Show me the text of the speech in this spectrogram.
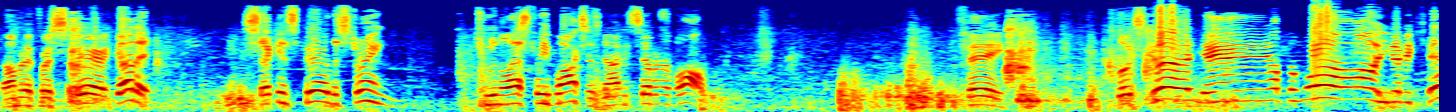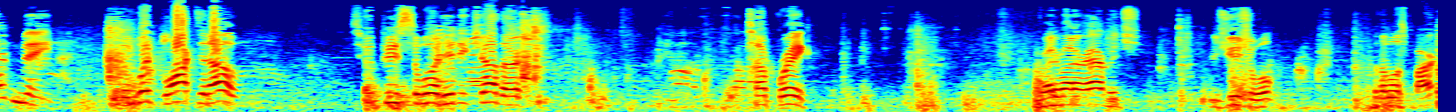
Dominic for spare, got it. Second spare of the string. Two in the last three boxes, 97 in the ball. Faye looks good. Yeah, yeah, yeah, up the wall. Oh, you gotta be kidding me. The wood blocked it out. Two pieces of wood hit each other. Tough break. Right about our average, as usual, for the most part.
